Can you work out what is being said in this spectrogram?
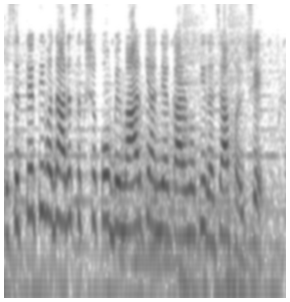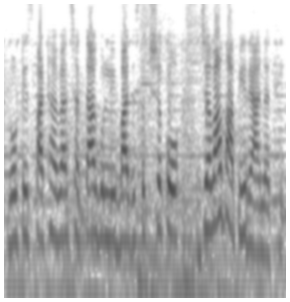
તો સિત્તેરથી વધારે શિક્ષકો બીમાર કે અન્ય કારણોથી રજા પર છે. નોટિસ પાઠવ્યા છતાં ગુલ્લીબાજ શિક્ષકો જવાબ આપી રહ્યા નથી.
